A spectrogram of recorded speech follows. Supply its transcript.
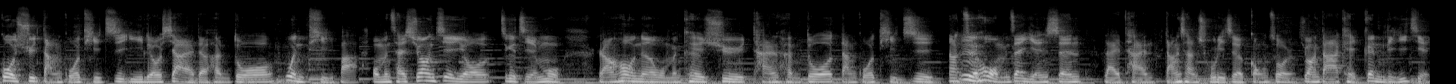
过去党国体制遗留下来的很多问题。吧，我们才希望借由这个节目，然后呢，我们可以去谈很多党国体制，那最后我们再延伸来谈党产处理这个工作，希望大家可以更理解。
